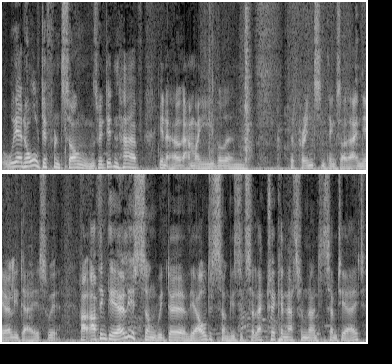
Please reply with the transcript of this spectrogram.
we had all different songs. We didn't have, you know, Am I Evil and The Prince and things like that in the early days. We, I, I think the earliest song we do, the oldest song, is It's Electric, and that's from 1978.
